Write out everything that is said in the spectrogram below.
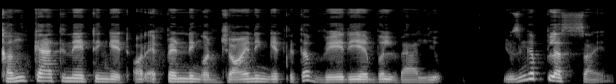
concatenating it or appending or joining it with a variable value using a plus sign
